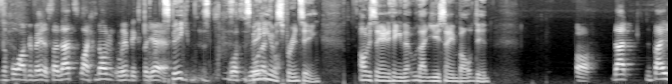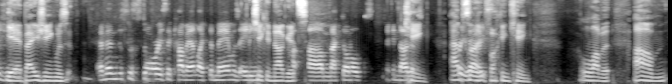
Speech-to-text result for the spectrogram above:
the 400 meter. So that's like not Olympics, but yeah, Speaking speaking of one? sprinting, obviously anything that that Usain Bolt did. oh that Beijing. Yeah, Beijing was and then just the stories that come out, like the man was eating chicken nuggets. um, McDonald's chicken nuggets. king, absolute fucking king. Love it. Um,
